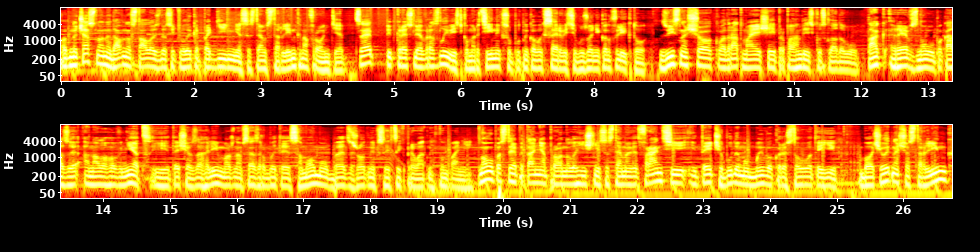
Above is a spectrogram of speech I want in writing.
Одночасно недавно сталося досить велике падіння систем Starlink на фронті. Це підкреслює вразливість комерційних супутникових сервісів у зоні конфлікту. Звісно, що квадрат має ще й пропагандистську складову. Так, РФ знову показує аналогов «нет» і те, що взагалі можна все зробити самому без жодних всіх цих приватних компаній. Знову постає питання про аналогічні системи від Франції і те, чи будемо ми використовувати їх. Бо очевидно, що Starlink,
